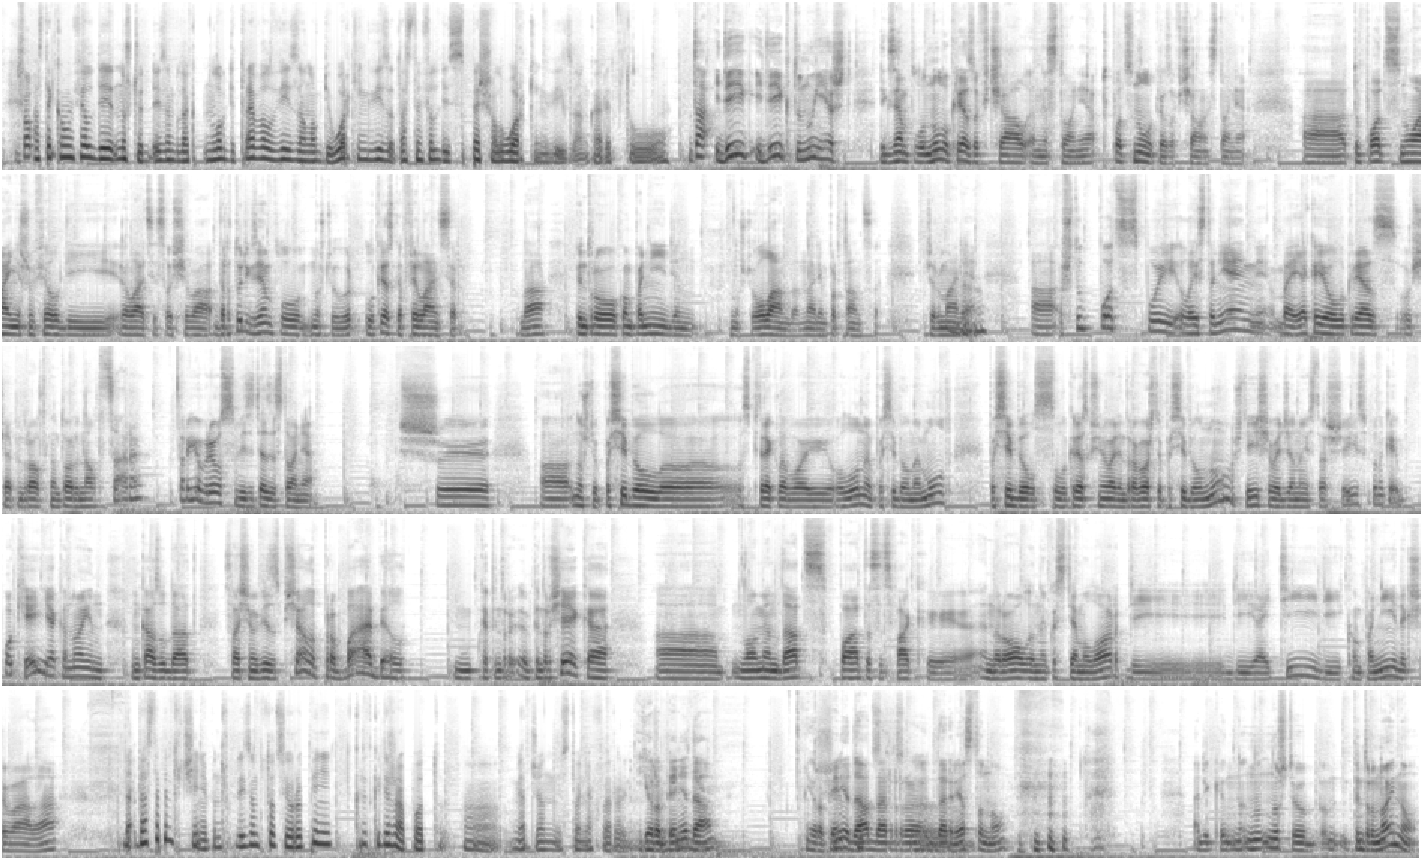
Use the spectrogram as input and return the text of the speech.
De fapt, asta e ca un fel de, nu știu, de exemplu, dacă în loc de travel visa, în loc de working visa, asta e un fel de special working visa în care tu... Da, ideea, ideea e că tu nu ești, de exemplu, nu lucrezi oficial în Estonia, tu poți nu lucrezi oficial în Estonia tu poți să nu ai niciun fel de relație sau ceva. Dar tu, de exemplu, nu știu, lucrezi ca freelancer, da? Pentru o companie din, nu știu, Olanda, n-are importanță, Germania. Da. A, și tu poți să spui la estonieni, băi, e că eu lucrez așa pentru altă contoră în altă țară, dar eu vreau să vizitez Estonia. Și nu știu, posibil uh, să petrec la voi o lună, posibil mai mult, posibil să lucrez cu cineva dintre voștri, posibil nu, știi, ceva genul ăsta și spun că, ok, e că noi în, în cazul dat să facem o viză specială, probabil, ca pentru, pentru cei că la un moment dat poate să-ți fac enroll în ecosistemul lor de, de IT, de companii, de ceva, da? Da, dar asta pentru cine? Pentru că, de exemplu, toți europenii cred că deja pot uh, merge în Estonia fără... Europenii, da. Europenii, da, dar, să... dar restul nu. adică, nu, nu știu, pentru noi nu.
